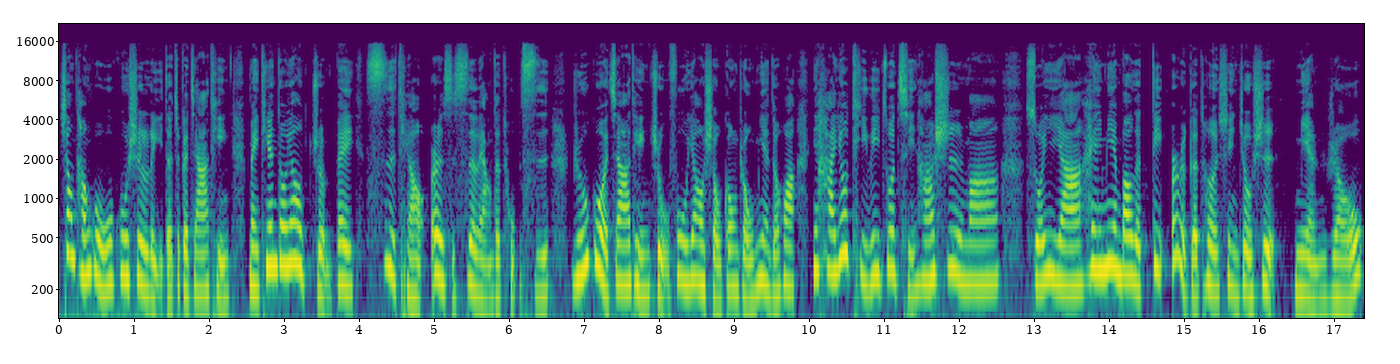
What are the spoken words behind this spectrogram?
像糖果屋故事里的这个家庭，每天都要准备四条二十四两的吐司。如果家庭主妇要手工揉面的话，你还有体力做其他事吗？所以呀，黑面包的第二个特性就是免揉。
